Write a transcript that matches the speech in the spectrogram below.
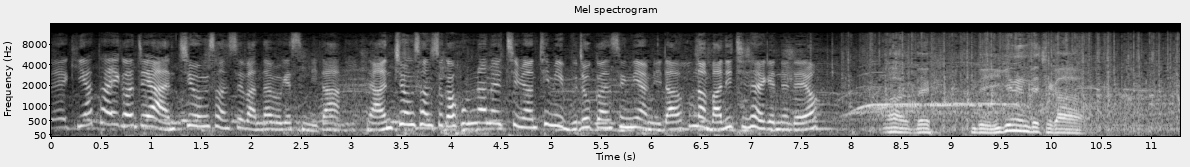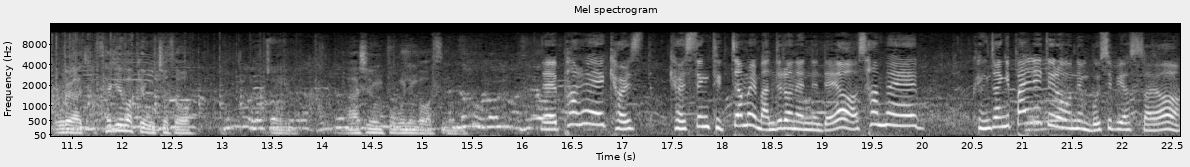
네, 기아 타이거즈의 안치홍 선수 만나보겠습니다. 네, 안치홍 선수가 홈런을 치면 팀이 무조건 승리합니다. 홈런 많이 치셔야겠는데요. 아, 네. 근데 이기는데 제가 올해 아직 3개밖에 못 쳐서 좀 아쉬운 부분인 것 같습니다. 네, 8회 결, 결승 득점을 만들어냈는데요. 3회 굉장히 빨리 들어오는 모습이었어요.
